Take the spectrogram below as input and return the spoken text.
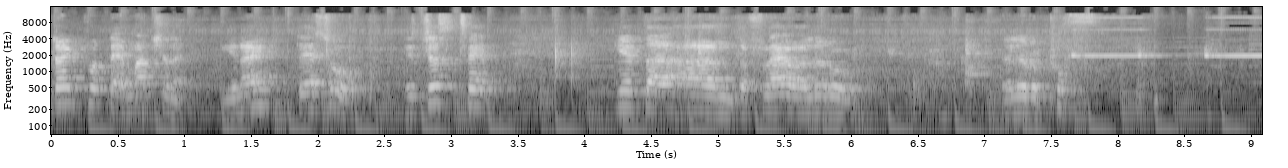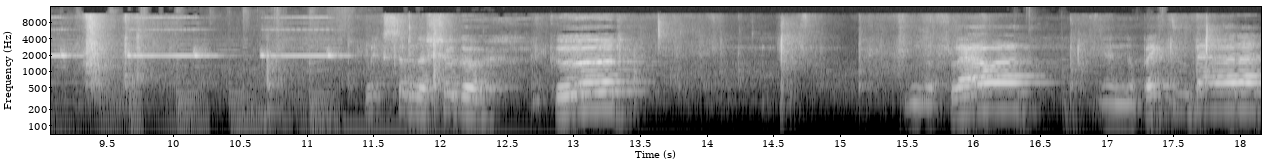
Don't put that much in it, you know, that's all. It's just to give the um, the flour a little a little poof. Mix in the sugar good. And the flour and the baking powder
